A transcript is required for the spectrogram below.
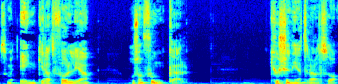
som är enkel att följa och som funkar. Kursen heter alltså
